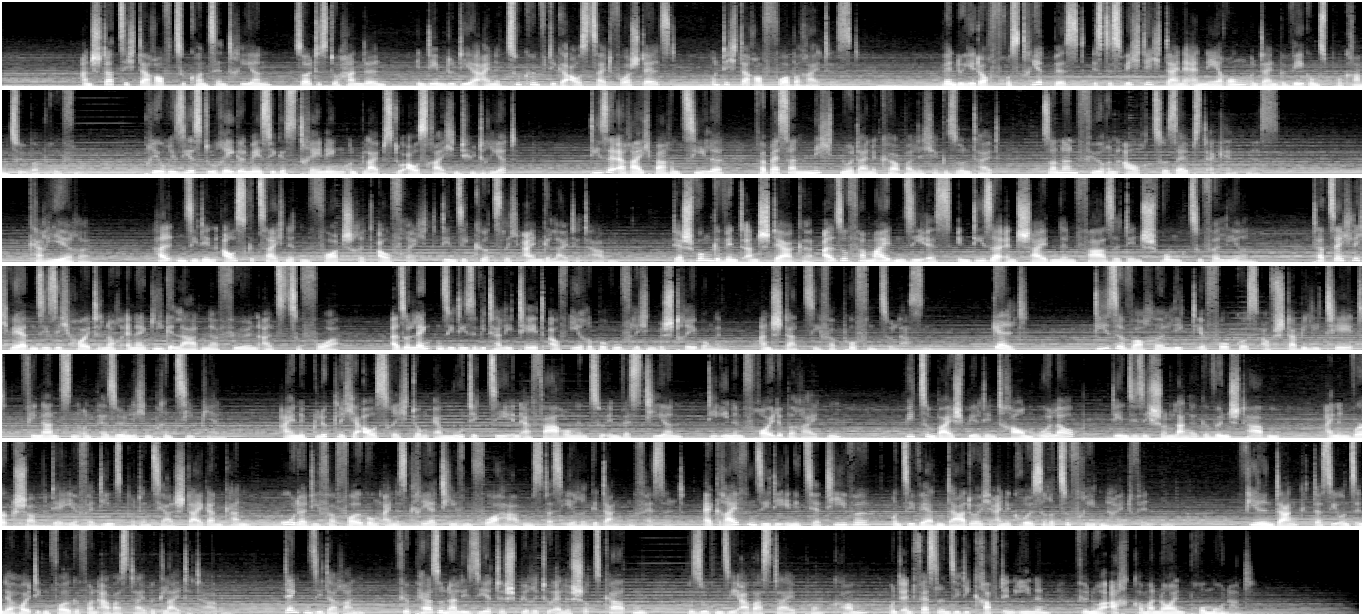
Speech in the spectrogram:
Anstatt sich darauf zu konzentrieren, solltest du handeln, indem du dir eine zukünftige Auszeit vorstellst und dich darauf vorbereitest. Wenn du jedoch frustriert bist, ist es wichtig, deine Ernährung und dein Bewegungsprogramm zu überprüfen. Priorisierst du regelmäßiges Training und bleibst du ausreichend hydriert? Diese erreichbaren Ziele verbessern nicht nur deine körperliche Gesundheit, sondern führen auch zur Selbsterkenntnis. Karriere. Halten Sie den ausgezeichneten Fortschritt aufrecht, den Sie kürzlich eingeleitet haben. Der Schwung gewinnt an Stärke, also vermeiden Sie es, in dieser entscheidenden Phase den Schwung zu verlieren. Tatsächlich werden Sie sich heute noch energiegeladener fühlen als zuvor, also lenken Sie diese Vitalität auf Ihre beruflichen Bestrebungen, anstatt sie verpuffen zu lassen. Geld. Diese Woche liegt Ihr Fokus auf Stabilität, Finanzen und persönlichen Prinzipien. Eine glückliche Ausrichtung ermutigt Sie, in Erfahrungen zu investieren, die Ihnen Freude bereiten, wie zum Beispiel den Traumurlaub, den Sie sich schon lange gewünscht haben, einen Workshop, der Ihr Verdienstpotenzial steigern kann, oder die Verfolgung eines kreativen Vorhabens, das Ihre Gedanken fesselt. Ergreifen Sie die Initiative und Sie werden dadurch eine größere Zufriedenheit finden. Vielen Dank, dass Sie uns in der heutigen Folge von Avastai begleitet haben. Denken Sie daran, für personalisierte spirituelle Schutzkarten besuchen Sie avastai.com und entfesseln Sie die Kraft in Ihnen für nur 8,9 pro Monat.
